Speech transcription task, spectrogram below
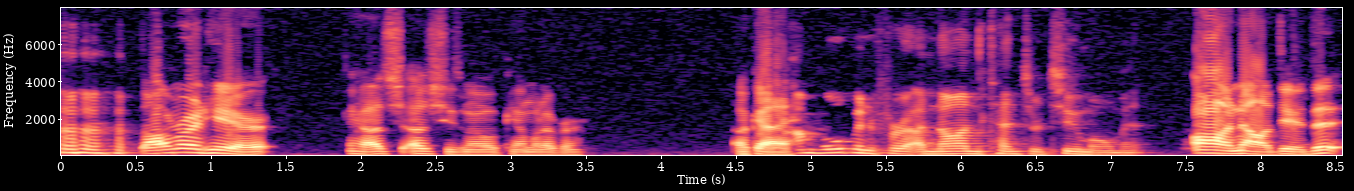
So I'm right here. Yeah, I'll, sh- I'll just use my webcam, whatever. Okay. I'm hoping for a non-Tensor 2 moment. Oh no, dude. Th-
